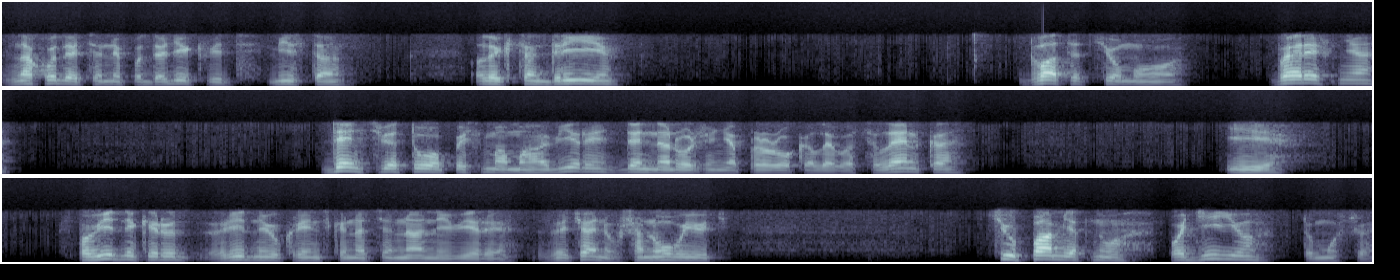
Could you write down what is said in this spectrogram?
Знаходиться неподалік від міста Олександрії. 27 вересня, День Святого Письма Магавіри, день народження пророка Лева Селенка. І сповідники рідної української національної віри, звичайно, вшановують цю пам'ятну подію, тому що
